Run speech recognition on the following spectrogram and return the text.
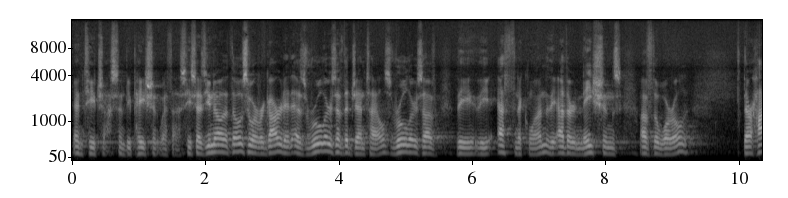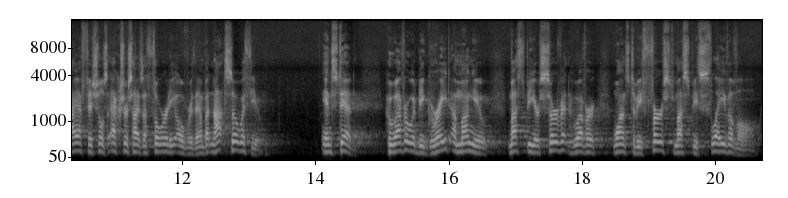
and teach us and be patient with us. He says, You know that those who are regarded as rulers of the Gentiles, rulers of the, the ethnic one, the other nations of the world, their high officials exercise authority over them, but not so with you. Instead, whoever would be great among you must be your servant. Whoever wants to be first must be slave of all.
